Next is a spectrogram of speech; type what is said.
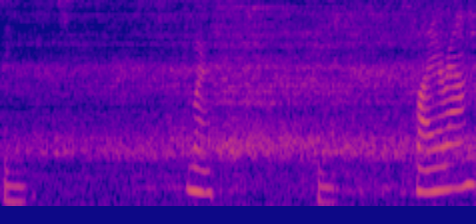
Scenes. Where? Fly? Fly around.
